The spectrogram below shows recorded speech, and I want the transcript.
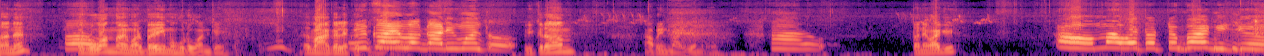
તને? પણ રોવાનું નહીં માર ભાઈ હું રોવાનું કે. એ વાગે લે કરતી કઈ વગાડી મને તો. વિક્રમ આપણે એમ છે. તને વાગી? ઓ માવો તો તો ભાગી ગયો.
